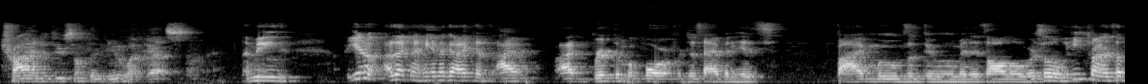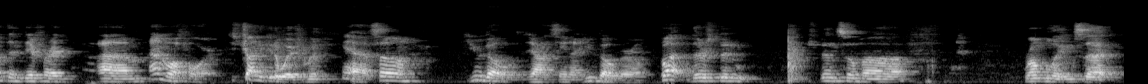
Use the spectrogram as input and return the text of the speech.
trying to do something new, I guess. I mean, you know, I like to hand a guy because I I ripped him before for just having his five moves of doom and it's all over. So he's trying something different. Um, I'm all for it. He's trying to get away from it. Yeah. So you go, John Cena. You go, girl. But there's been there's been some uh, rumblings that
